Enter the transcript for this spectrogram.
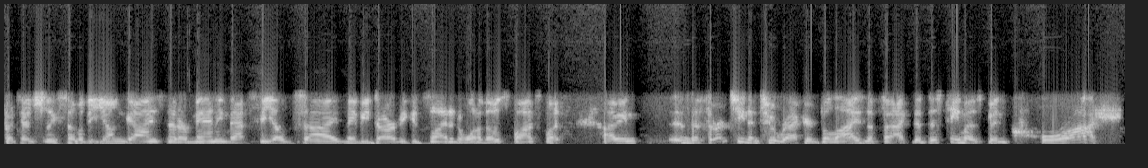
potentially some of the young guys that are manning that field side. Maybe Darby could slide into one of those spots, but I mean, the 13 and 2 record belies the fact that this team has been crushed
